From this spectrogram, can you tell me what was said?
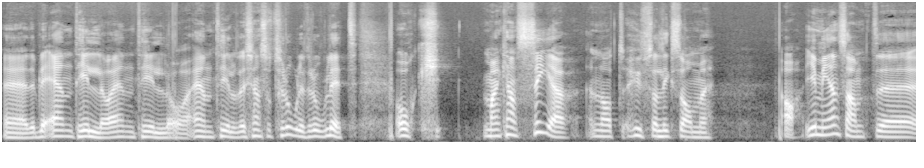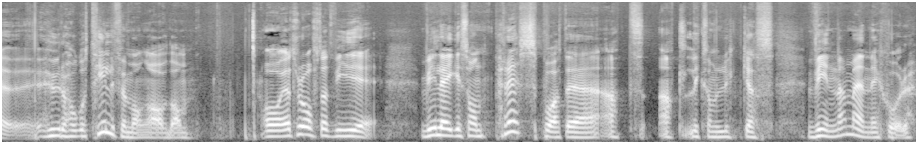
eh, det blir en till och en till och en till. Och det känns otroligt roligt. Och man kan se något hyfsat liksom, ja, gemensamt eh, hur det har gått till för många av dem. Och jag tror ofta att vi, vi lägger sån press på att, eh, att, att liksom lyckas vinna människor.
